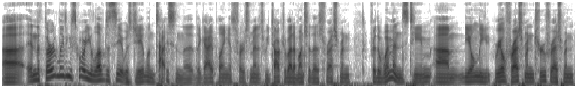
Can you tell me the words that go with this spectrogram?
Uh, and the third leading scorer you love to see it was Jaylon Tyson, the the guy playing his first minutes. We talked about a bunch of those freshmen for the women's team. Um, the only real freshman, true freshman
